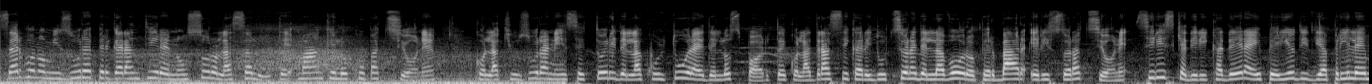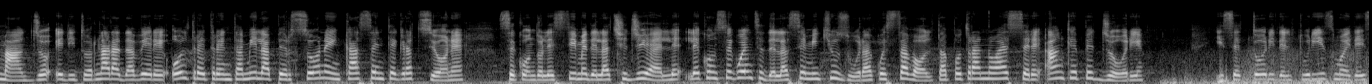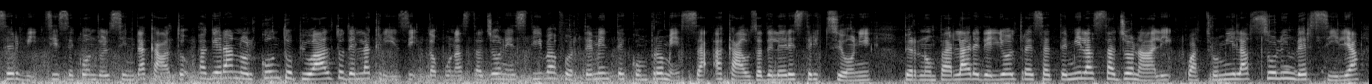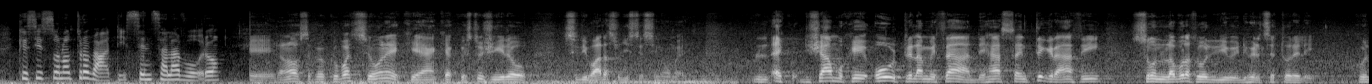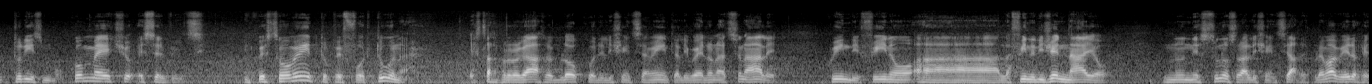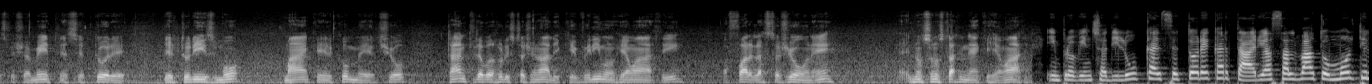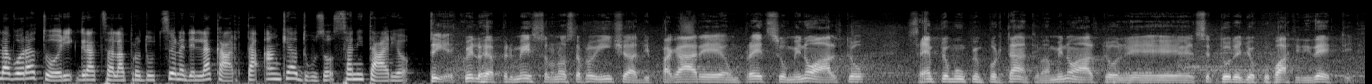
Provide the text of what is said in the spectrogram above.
Servono misure per garantire non solo la salute ma anche l'occupazione. Con la chiusura nei settori della cultura e dello sport e con la drastica riduzione del lavoro per bar e ristorazione si rischia di ricadere ai periodi di aprile e maggio e di tornare ad avere oltre 30.000 persone in cassa integrazione Secondo le stime della CGL, le conseguenze della semichiusura questa volta potranno essere anche peggiori. I settori del turismo e dei servizi, secondo il sindacato, pagheranno il conto più alto della crisi dopo una stagione estiva fortemente compromessa a causa delle restrizioni, per non parlare degli oltre 7.000 stagionali, 4.000 solo in Versilia, che si sono trovati senza lavoro. E la nostra preoccupazione è che anche a questo giro si rivada sugli stessi numeri. Ecco, diciamo che oltre la metà dei cassa integrati sono lavoratori di quel settore lì, turismo, commercio e servizi. In questo momento, per fortuna, è stato prorogato il blocco dei licenziamenti a livello nazionale, quindi fino alla fine di gennaio non, nessuno sarà licenziato. Il problema vero è che specialmente nel settore del turismo, ma anche nel commercio, tanti lavoratori stagionali che venivano chiamati a fare la stagione non sono stati neanche chiamati. In provincia di Lucca il settore cartario ha salvato molti lavoratori grazie alla produzione della carta anche ad uso sanitario. Sì, è quello che ha permesso alla nostra provincia di pagare un prezzo meno alto, sempre comunque importante, ma meno alto nel settore degli occupati diretti.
